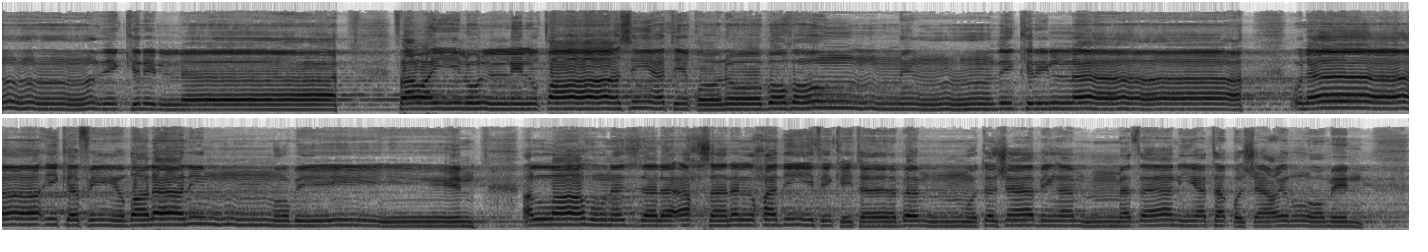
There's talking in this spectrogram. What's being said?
ذكر الله فويل للقاسية قلوبهم من ذكر الله أولئك في ضلال مبين الله نزل أحسن الحديث كتابا متشابها مثانية تقشعر منه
